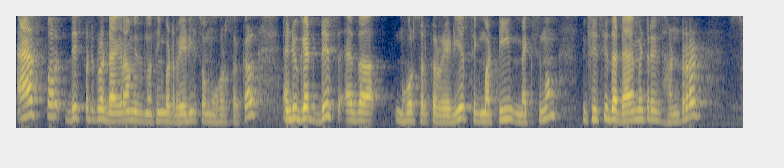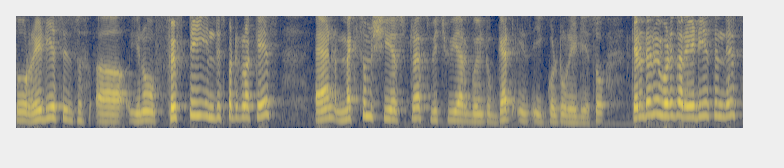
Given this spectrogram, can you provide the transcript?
as per this particular diagram is nothing but radius of Mohr circle and you get this as a Mohr circle radius sigma t maximum. If you see the diameter is 100 so radius is uh, you know 50 in this particular case and maximum shear stress which we are going to get is equal to radius. So can you tell me what is the radius in this?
